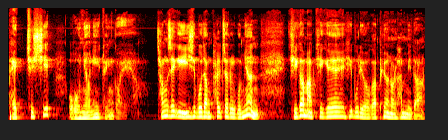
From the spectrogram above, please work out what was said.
175년이 된 거예요. 창세기 25장 8절을 보면 기가 막히게 히브리어가 표현을 합니다.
